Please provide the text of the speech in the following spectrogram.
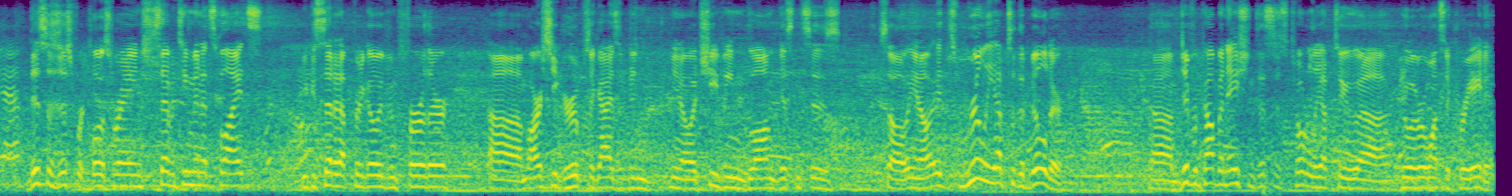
Yeah. This is just for close range, 17 minutes flights. You can set it up to go even further. Um, RC groups, the guys have been you know achieving long distances. So you know it's really up to the builder. Um, different combinations. This is totally up to uh, whoever wants to create it.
